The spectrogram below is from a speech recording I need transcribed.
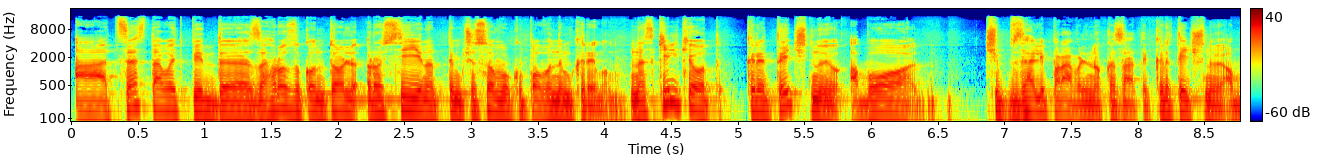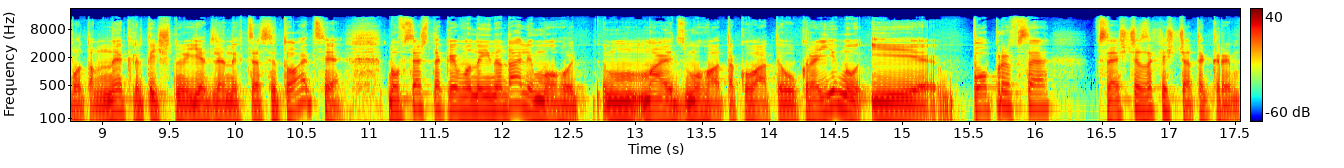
А це ставить під е, загрозу контроль Росії над тимчасово окупованим Кримом. Наскільки от критичною або чи взагалі правильно казати критичною або там не критичною є для них ця ситуація, бо все ж таки вони і надалі можуть мають змогу атакувати Україну і, попри все, все ще захищати Крим.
